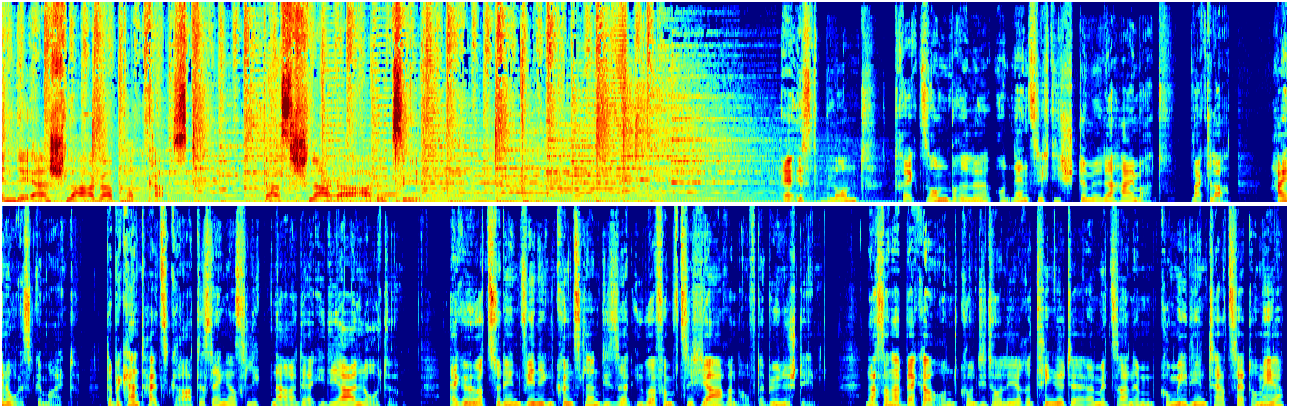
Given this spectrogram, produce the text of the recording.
NDR Schlager Podcast. Das Schlager ABC. Er ist blond, trägt Sonnenbrille und nennt sich die Stimme der Heimat. Na klar, Heino ist gemeint. Der Bekanntheitsgrad des Sängers liegt nahe der Idealnote. Er gehört zu den wenigen Künstlern, die seit über 50 Jahren auf der Bühne stehen. Nach seiner Bäcker- und Konditorlehre tingelte er mit seinem Comedian-Terzett umher,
